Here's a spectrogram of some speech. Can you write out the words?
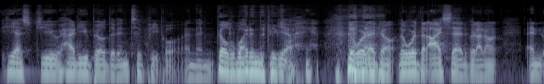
He asked you, "How do you build it into people?" And then Build what into people? Yeah, yeah. the word I don't, the word that I said, but I don't, and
